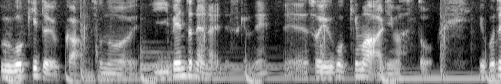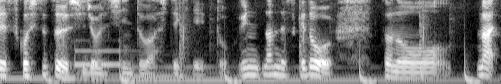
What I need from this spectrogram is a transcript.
動きというか、そのイベントではないですけどね、えー、そういう動きもありますということで、少しずつ市場に浸透はしてきていると。なんですけど、その、まあ、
